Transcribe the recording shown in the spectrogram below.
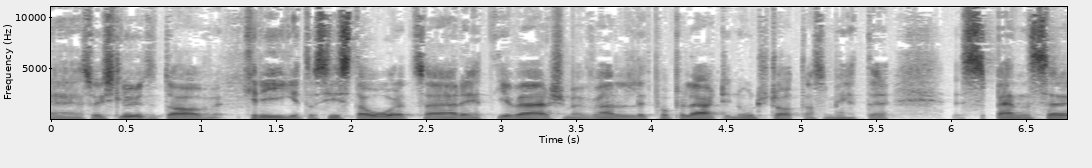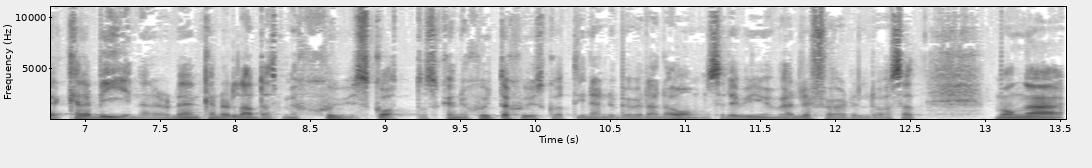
Eh, så i slutet av kriget och sista året så är det ett gevär som är väldigt populärt i nordstaterna som heter Spencer-karabiner. Och den kan du laddas med sju skott och så kan du skjuta sju skott innan du behöver ladda om. Så det blir ju en väldig fördel då. Så att många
